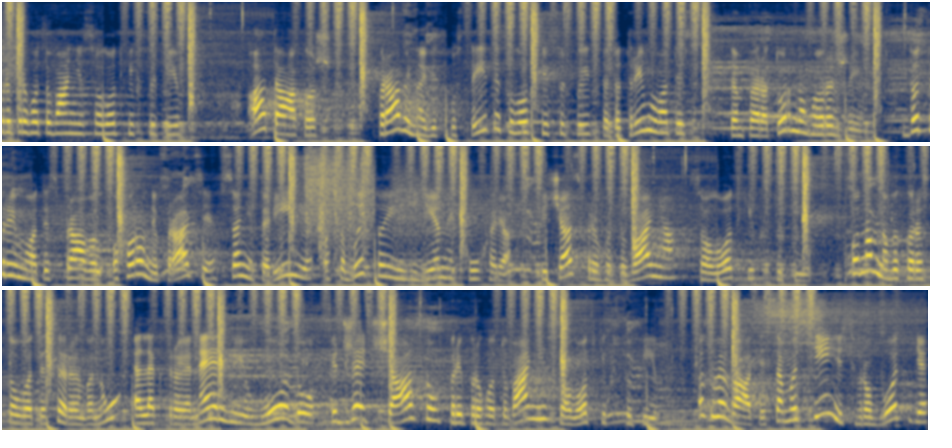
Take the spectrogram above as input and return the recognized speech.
при приготуванні солодких супів, а також правильно відпустити солодкі супи та дотримуватись температурного режиму, дотримуватись правил охорони праці, санітарії, особистої гігієни кухаря під час приготування солодких супів. Економно використовувати сировину, електроенергію, воду, бюджет часу при приготуванні солодких супів, розвивати самостійність в роботі,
